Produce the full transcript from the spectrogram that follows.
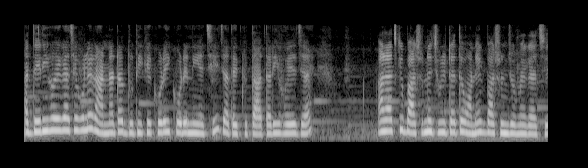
আর দেরি হয়ে গেছে বলে রান্নাটা দুদিকে করেই করে নিয়েছি যাতে একটু তাড়াতাড়ি হয়ে যায়। আর আজকে বাসনের ঝুড়িটাতে অনেক বাসন জমে গেছে,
